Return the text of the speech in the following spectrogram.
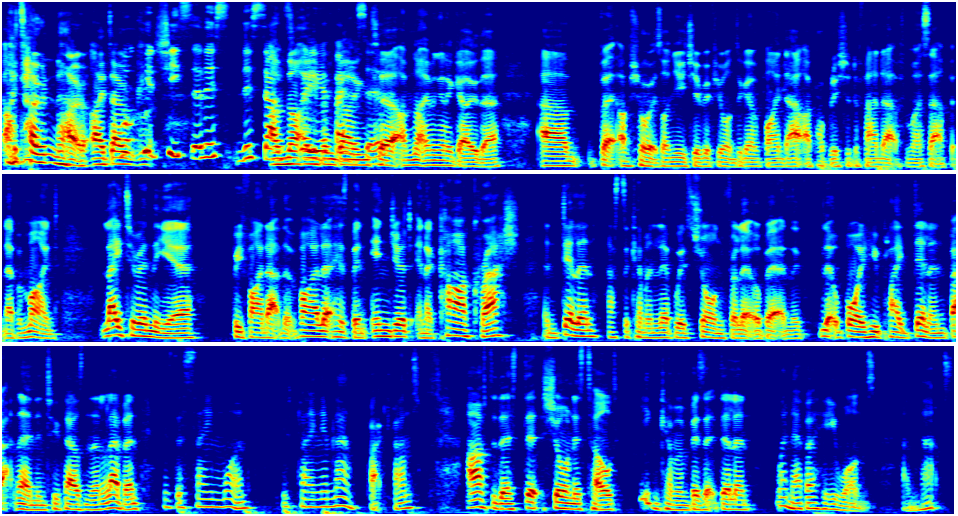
I don't know. I don't. What could she say? This this sounds I'm not really even offensive. going to. I'm not even going to go there. Um, but I'm sure it's on YouTube if you want to go and find out. I probably should have found out for myself, but never mind. Later in the year, we find out that Violet has been injured in a car crash, and Dylan has to come and live with Sean for a little bit. And the little boy who played Dylan back then in 2011 is the same one who's playing him now. Fact fans. After this, D- Sean is told he can come and visit Dylan whenever he wants, and that's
